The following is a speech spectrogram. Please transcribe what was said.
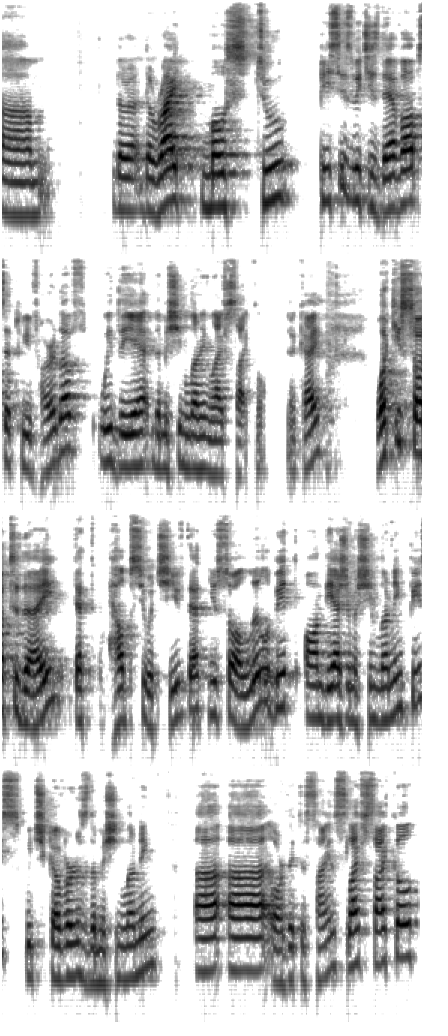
um, the, the rightmost two pieces, which is DevOps that we've heard of, with the, the machine learning lifecycle, okay? What you saw today that helps you achieve that, you saw a little bit on the Azure Machine Learning piece, which covers the machine learning uh, uh, or data science lifecycle,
